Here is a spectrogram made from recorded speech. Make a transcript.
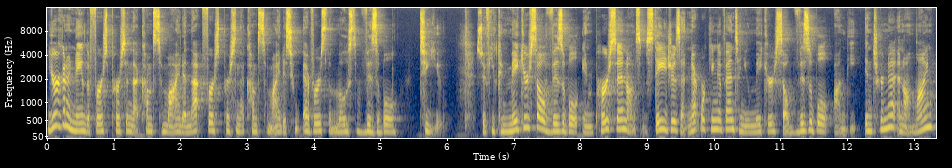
you're going to name the first person that comes to mind. And that first person that comes to mind is whoever is the most visible to you. So if you can make yourself visible in person on some stages at networking events and you make yourself visible on the internet and online,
